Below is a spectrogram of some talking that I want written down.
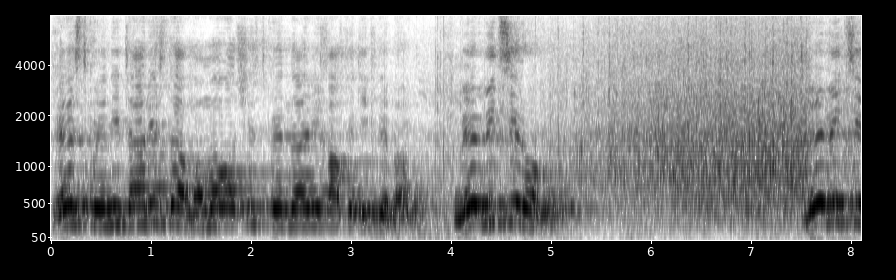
დღეს თქვენით არის და მომავალში თქვენდაირი ხალხით იქნება. მე ვიცი რომ მე ვიცი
